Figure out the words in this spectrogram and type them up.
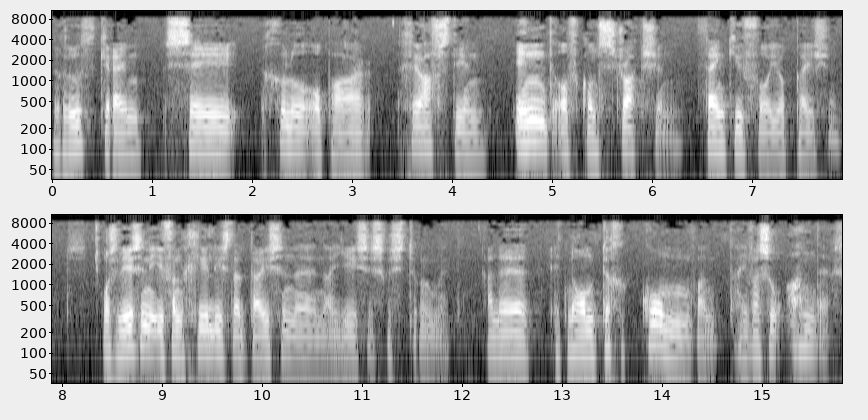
Ruth Graham sê glo op haar grafsteen end of construction thank you for your patience ons lees in die evangelies dat duisende na Jesus gestroom het Hulle het na hom toe gekom want hy was so anders.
